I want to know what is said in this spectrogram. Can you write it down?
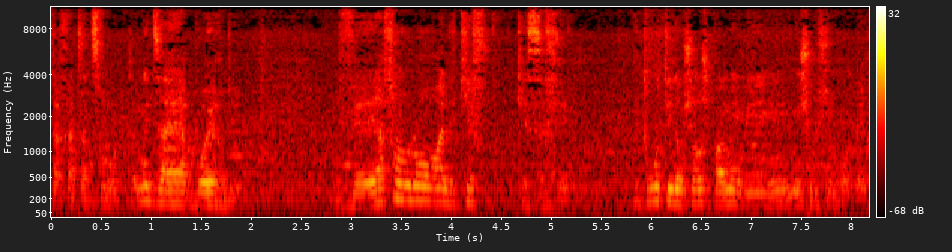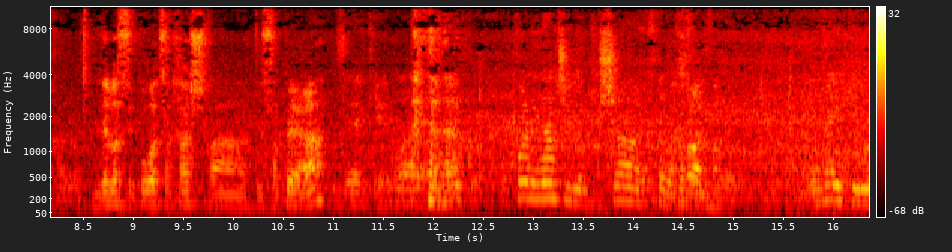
ככה את עצמו. תמיד זה היה בוער בי. ואף פעם לא היה לי כיף כשכיר. פיטרו אותי גם שלוש פעמים מ- מאיש מכירות, דרך אגב. זה בסיפור הצלחה שלך, תספר, אה? זה כן, וואי, הכל עניין של גישה, איך אתה לוקח את נכון. הדברים. אני מבין, כאילו,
